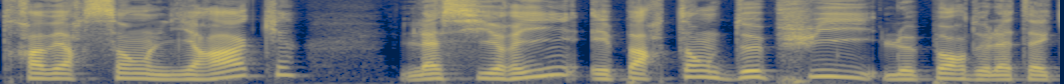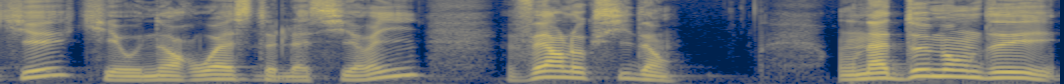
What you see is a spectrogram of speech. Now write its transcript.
traversant l'Irak, la Syrie et partant depuis le port de Latakia, qui est au nord-ouest de la Syrie, vers l'Occident. On a demandé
